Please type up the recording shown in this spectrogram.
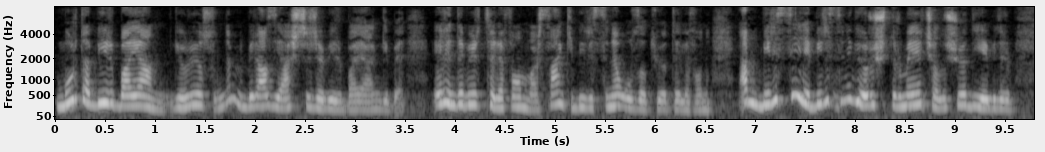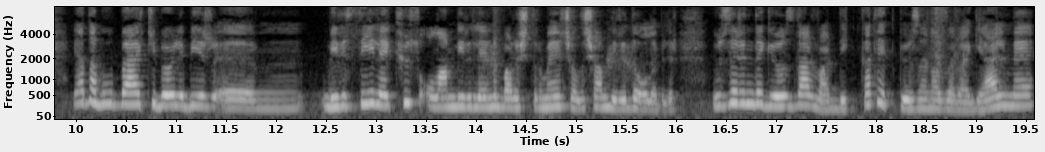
Burada bir bayan görüyorsun değil mi? Biraz yaşlıca bir bayan gibi. Elinde bir telefon var. Sanki birisine uzatıyor telefonu. Yani birisiyle birisini görüştürmeye çalışıyor diyebilirim. Ya da bu belki böyle bir e, birisiyle küs olan birilerini barıştırmaya çalışan biri de olabilir. Üzerinde gözler var. Dikkat et göze nazara gelme.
